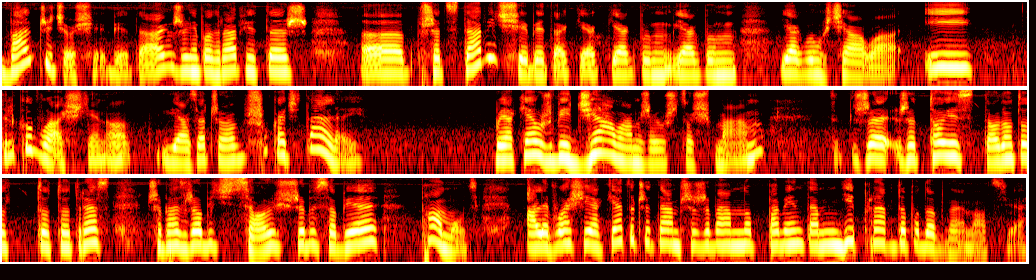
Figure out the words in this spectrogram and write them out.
walczyć o siebie, tak? że nie potrafię też e, przedstawić siebie tak, jak, jakbym, jakbym, jakbym chciała. I tylko właśnie no, ja zaczęłam szukać dalej. Bo jak ja już wiedziałam, że już coś mam, że, że to jest to, no to, to, to teraz trzeba zrobić coś, żeby sobie pomóc. Ale właśnie jak ja to czytałam, przeżywałam, no pamiętam nieprawdopodobne emocje.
